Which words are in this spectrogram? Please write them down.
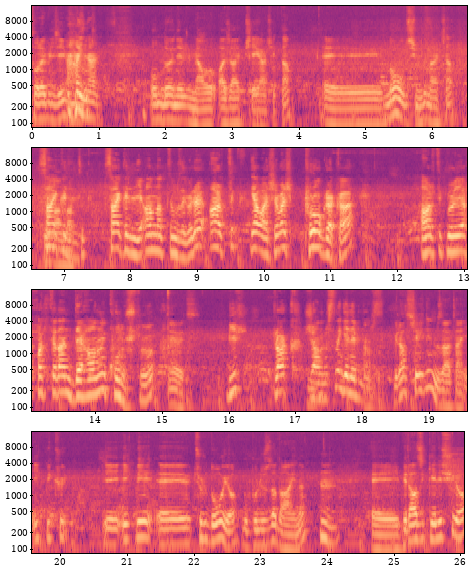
sorabileceği bir müzik. Aynen. Onu da öneririm ya. O acayip bir şey gerçekten. Ee, ne oldu şimdi Mertcan? Psychedelic. anlattığımıza göre artık yavaş yavaş prog rock'a artık böyle hakikaten dehanın konuştuğu Evet. bir rock janrısına gelebiliriz. Biraz şey değil mi zaten? İlk bir kü- e, ilk bir e, tür doğuyor. Bu blues'da da aynı. Hmm. E, birazcık gelişiyor.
